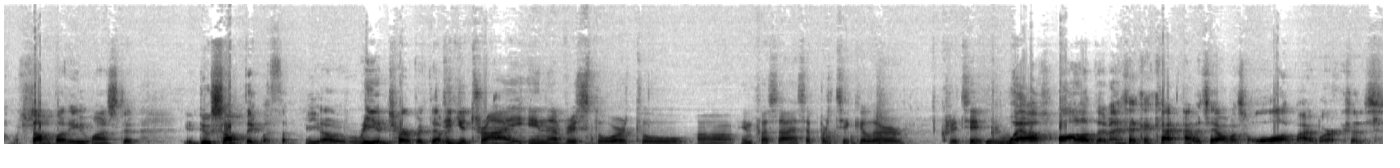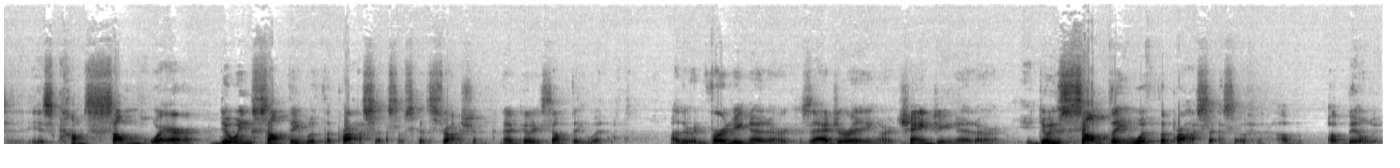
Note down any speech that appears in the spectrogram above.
from somebody who wants to you do something with them, you know, reinterpret them. Did you try in every store to uh, emphasize a particular critique? Well, all of them. I think I, I would say almost all of my work is, is come somewhere doing something with the process of construction. They're doing something with either inverting it or exaggerating or changing it or doing something with the process of, of, of building.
